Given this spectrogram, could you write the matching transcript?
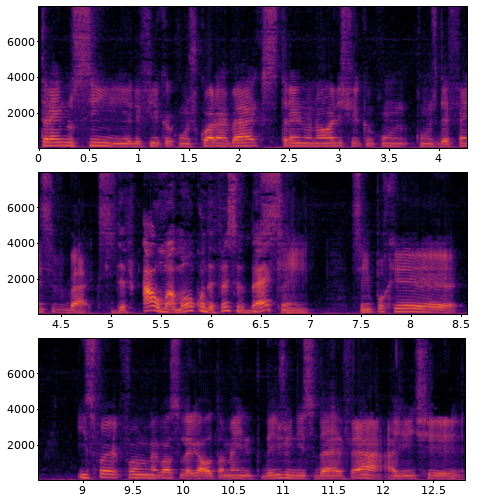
Treino sim, ele fica com os quarterbacks. Treino não, ele fica com, com os defensive backs. Def- Ah, o Mamão com defensive back? Sim. Sim, porque isso foi, foi um negócio legal também. Desde o início da RFA, a gente,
